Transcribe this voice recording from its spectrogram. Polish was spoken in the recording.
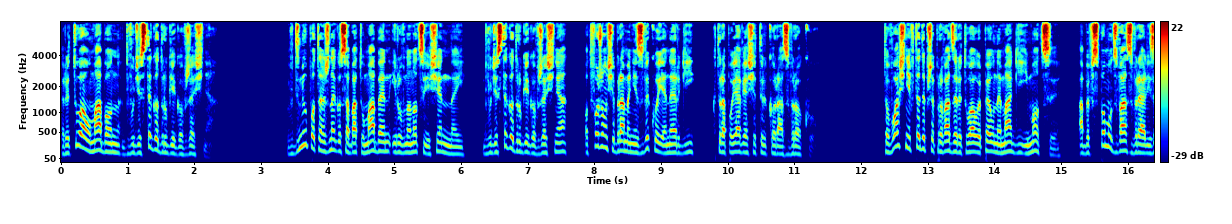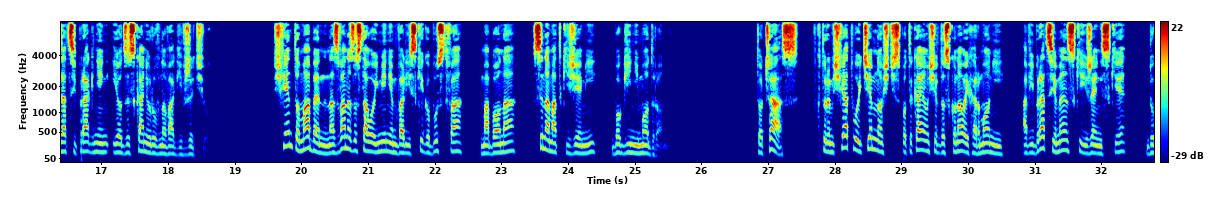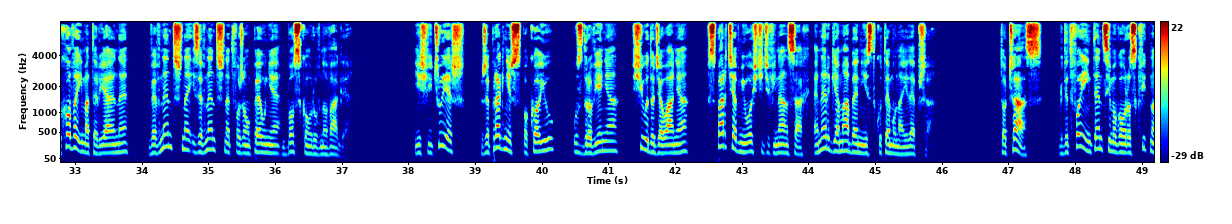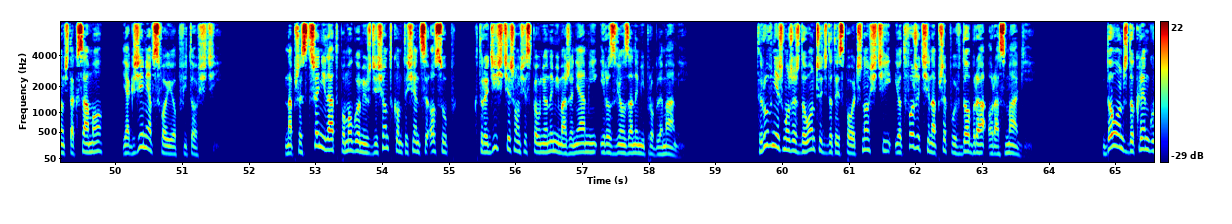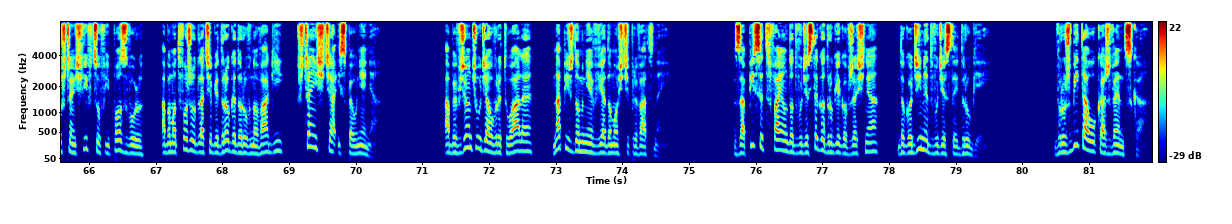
Rytuał Mabon 22 września. W dniu potężnego sabatu Maben i równonocy jesiennej, 22 września, otworzą się bramy niezwykłej energii, która pojawia się tylko raz w roku. To właśnie wtedy przeprowadzę rytuały pełne magii i mocy, aby wspomóc Was w realizacji pragnień i odzyskaniu równowagi w życiu. Święto Maben nazwane zostało imieniem walijskiego bóstwa Mabona, syna Matki Ziemi, bogini Modron. To czas, w którym światło i ciemność spotykają się w doskonałej harmonii, a wibracje męskie i żeńskie, duchowe i materialne, wewnętrzne i zewnętrzne tworzą pełnię, boską równowagę. Jeśli czujesz, że pragniesz spokoju, uzdrowienia, siły do działania, wsparcia w miłości czy finansach, energia Maben jest ku temu najlepsza. To czas, gdy Twoje intencje mogą rozkwitnąć tak samo, jak ziemia w swojej obfitości. Na przestrzeni lat pomogłem już dziesiątkom tysięcy osób, które dziś cieszą się spełnionymi marzeniami i rozwiązanymi problemami. Ty również możesz dołączyć do tej społeczności i otworzyć się na przepływ dobra oraz magii. Dołącz do kręgu szczęśliwców i pozwól, abym otworzył dla Ciebie drogę do równowagi, szczęścia i spełnienia. Aby wziąć udział w rytuale, napisz do mnie w wiadomości prywatnej. Zapisy trwają do 22 września, do godziny 22. Wróżbita Łukasz Węcka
